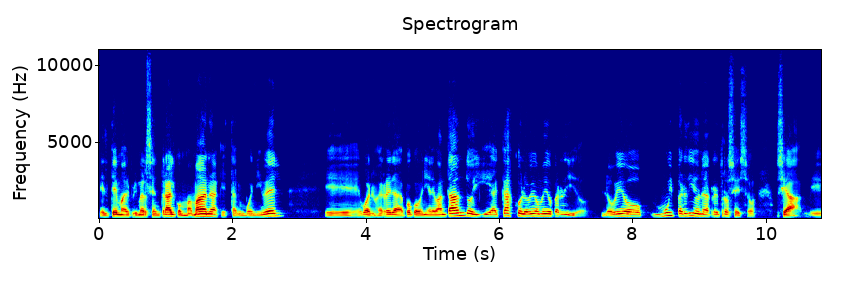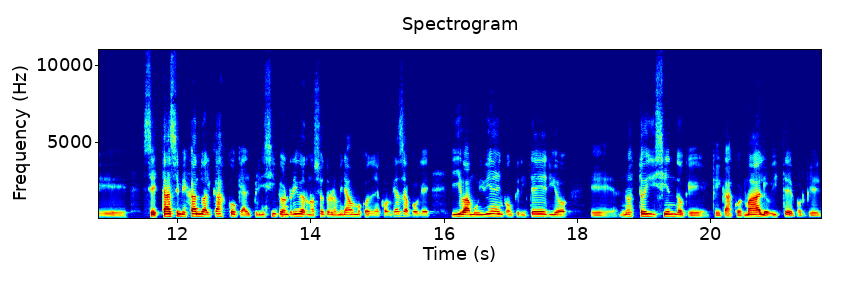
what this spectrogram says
el tema del primer central con Mamana, que está en un buen nivel. Eh, bueno, Herrera de a poco venía levantando y al casco lo veo medio perdido. Lo veo muy perdido en el retroceso. O sea, eh, se está asemejando al casco que al principio en River nosotros lo mirábamos con desconfianza porque iba muy bien, con criterio, Eh, no estoy diciendo que, que, Casco es malo, ¿viste? Porque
